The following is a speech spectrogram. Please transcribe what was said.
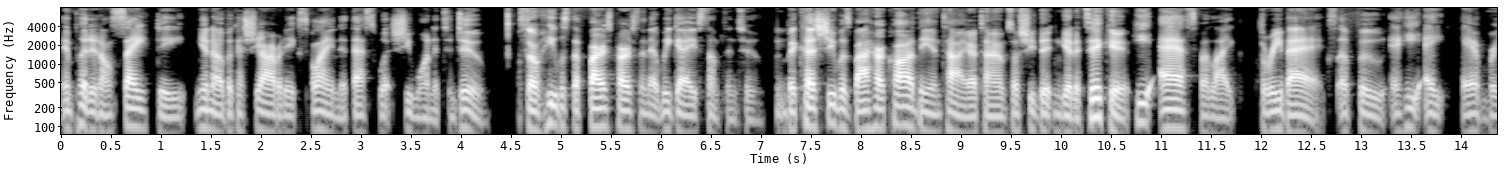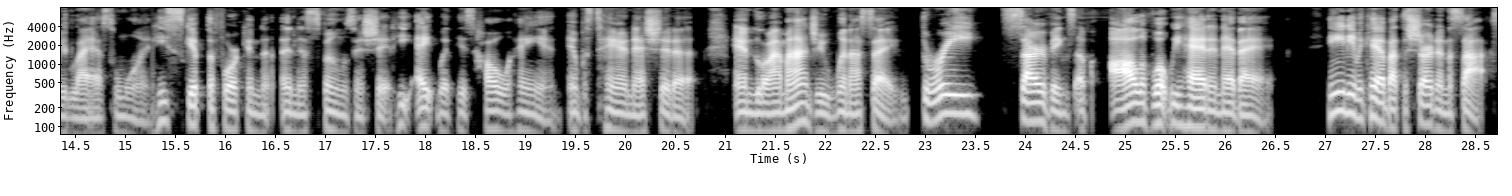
and put it on safety, you know, because she already explained that that's what she wanted to do. So he was the first person that we gave something to because she was by her car the entire time, so she didn't get a ticket. He asked for like three bags of food and he ate every last one. He skipped the fork and the, and the spoons and shit. He ate with his whole hand and was tearing that shit up. And mind you, when I say three servings of all of what we had in that bag, he didn't even care about the shirt and the socks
